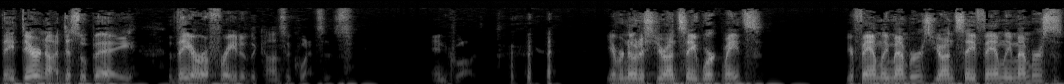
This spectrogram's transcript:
They dare not disobey. They are afraid of the consequences. End quote. you ever noticed your unsaved workmates? Your family members? Your unsaved family members?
